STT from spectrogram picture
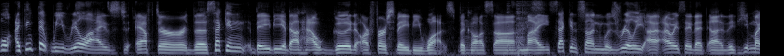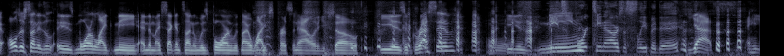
Well, I think that we realized after the second baby about how good our first baby was because uh, my second son was really. I, I always say that, uh, that he, my older son is is more like me, and then my second son was born with my wife's personality. So he is aggressive. He is mean. Needs 14 hours of sleep a day. Yes, he's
